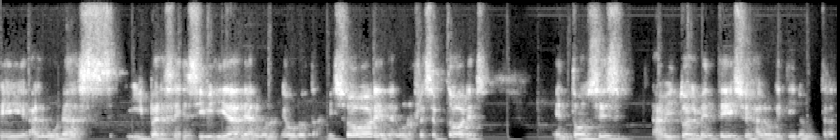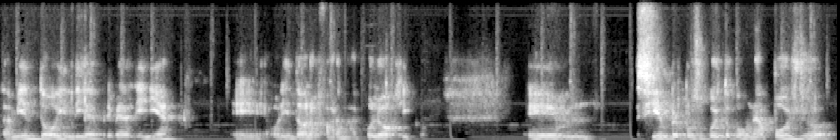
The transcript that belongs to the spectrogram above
eh, algunas hipersensibilidad de algunos neurotransmisores, de algunos receptores. Entonces, habitualmente eso es algo que tiene un tratamiento hoy en día de primera línea eh, orientado a lo farmacológico. Em, siempre, por supuesto, con un apoyo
